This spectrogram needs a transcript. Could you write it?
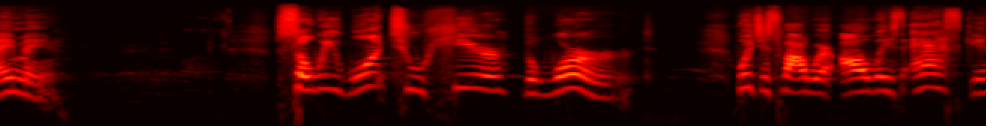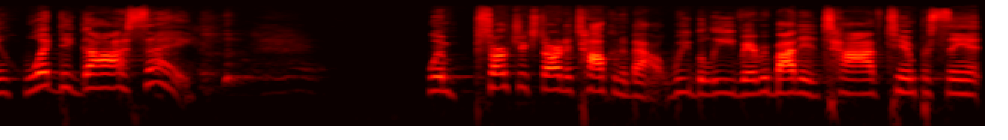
Amen. So we want to hear the word, which is why we're always asking, what did God say? When Sertrick started talking about, we believe everybody to tithe 10%,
